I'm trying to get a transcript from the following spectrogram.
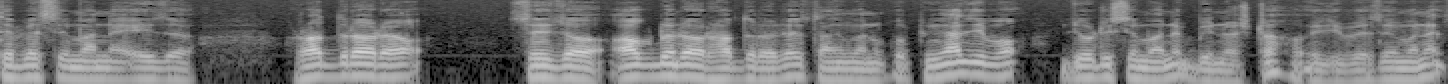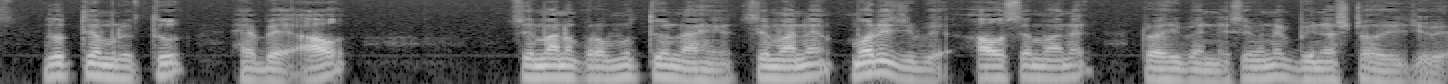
ତେବେ ସେମାନେ ଏଇ ଯେଉଁ ହ୍ରଦର ସେ ଯେଉଁ ଅଗ୍ନିର ହ୍ରଦରେ ସେମାନଙ୍କୁ ଫିଙ୍ଗାଯିବ ଯେଉଁଠି ସେମାନେ ବିନଷ୍ଟ ହୋଇଯିବେ। ସେମାନେ ଦ୍ୱିତୀୟ ମୃତ୍ୟୁ ହେବେ ଆଉ ସେମାନଙ୍କର ମୃତ୍ୟୁ ନାହିଁ ସେମାନେ ମରିଯିବେ ଆଉ ସେମାନେ ରହିବେନି ସେମାନେ ବିନଷ୍ଟ ହୋଇଯିବେ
